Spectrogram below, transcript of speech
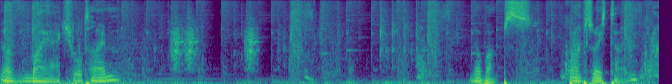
of my actual time. No bumps. Bumps waste time.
